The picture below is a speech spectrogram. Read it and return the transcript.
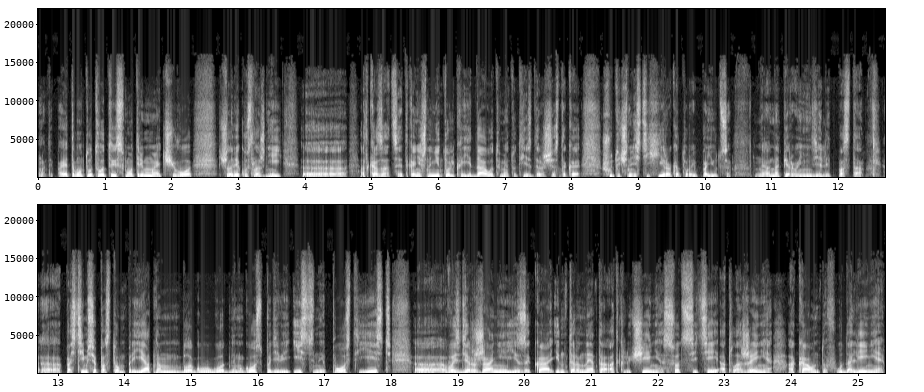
Вот, и поэтому тут вот и смотрим мы, от чего человеку сложней э, отказаться. Это, конечно, не только еда. Вот у меня тут есть даже сейчас такая шуточная стихира, которые поются э, на первой неделе поста. Э, «Постимся постом приятным, благоугодным Господеве. Истинный пост есть э, воздержание языка, интернета, отключение, соцсетей, отложения, аккаунтов, удаления.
